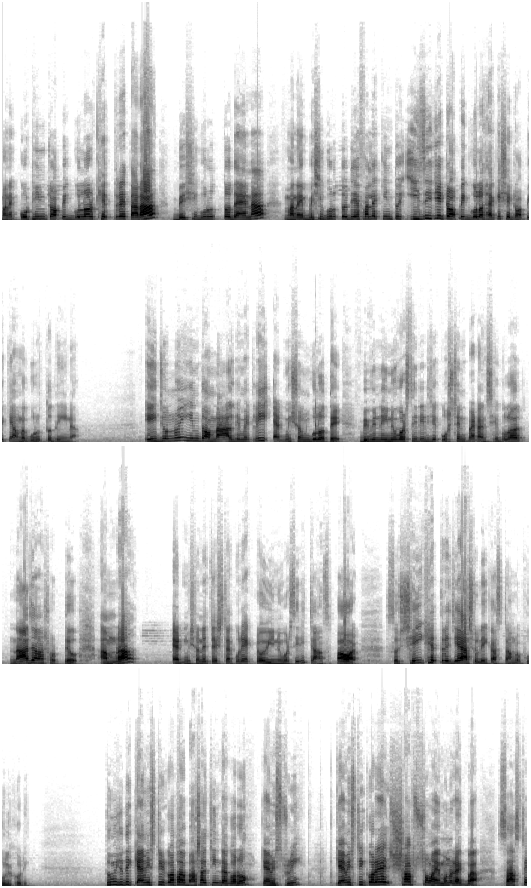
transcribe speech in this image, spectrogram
মানে কঠিন টপিকগুলোর ক্ষেত্রে তারা বেশি গুরুত্ব দেয় না মানে বেশি গুরুত্ব দিয়ে ফেলে, কিন্তু ইজি যে টপিকগুলো থাকে সেই টপিকে আমরা গুরুত্ব দিই না। এই জন্যই কিন্তু আমরা আলটিমেটলি অ্যাডমিশনগুলোতে বিভিন্ন ইউনিভার্সিটির যে কোশ্চেন প্যাটার্ন সেগুলো না জানা সত্ত্বেও আমরা অ্যাডমিশনের চেষ্টা করি একটা ইউনিভার্সিটি চান্স পাওয়ার। সো সেই ক্ষেত্রে যে আসলে এই কাজটা আমরা ভুল করি। তুমি যদি কেমিস্ট্রির কথা ভাষা চিন্তা করো কেমিস্ট্রি কেমিস্ট্রি করে সব সময়, মনে রাখবা সাস্টে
